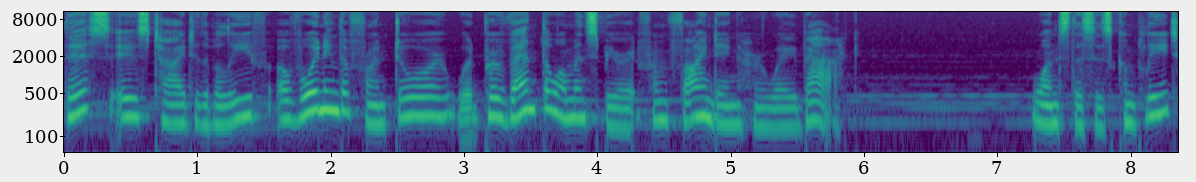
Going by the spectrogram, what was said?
This is tied to the belief avoiding the front door would prevent the woman's spirit from finding her way back. Once this is complete,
